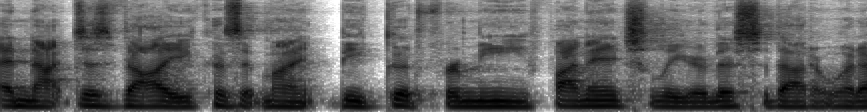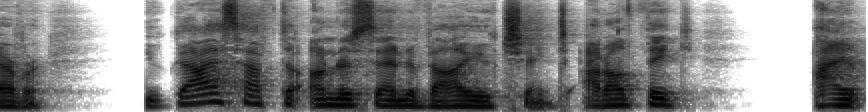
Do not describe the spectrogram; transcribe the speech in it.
and not just value because it might be good for me financially or this or that or whatever. You guys have to understand the value exchange. I don't think I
